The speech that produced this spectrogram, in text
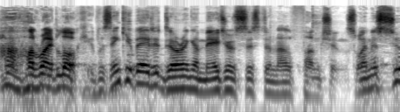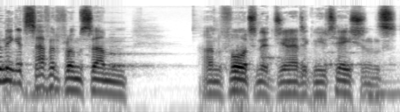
Ah, all right, look, it was incubated during a major system malfunction, so I'm assuming it suffered from some unfortunate genetic mutations.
